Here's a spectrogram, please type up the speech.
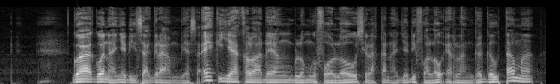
gua gua nanya di Instagram biasa. Eh iya kalau ada yang belum ngefollow silahkan aja di follow Erlangga Gautama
